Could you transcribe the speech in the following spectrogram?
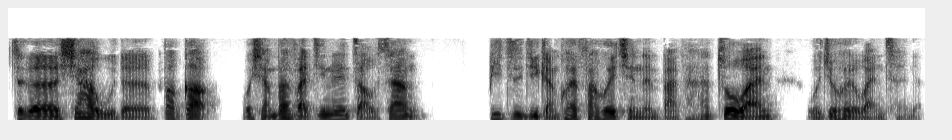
这个下午的报告，我想办法今天早上逼自己赶快发挥潜能把它做完，我就会完成了。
